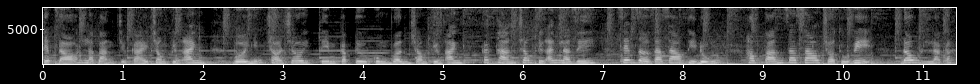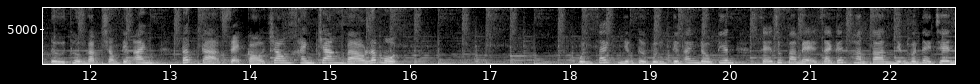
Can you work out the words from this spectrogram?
tiếp đó là bảng chữ cái trong tiếng Anh. Với những trò chơi tìm cặp từ cùng vần trong tiếng Anh, các tháng trong tiếng Anh là gì? Xem giờ ra sao thì đúng, học toán ra sao cho thú vị, đâu là các từ thường gặp trong tiếng Anh, tất cả sẽ có trong hành trang vào lớp 1. Cuốn sách Những từ vựng tiếng Anh đầu tiên sẽ giúp ba mẹ giải quyết hoàn toàn những vấn đề trên.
